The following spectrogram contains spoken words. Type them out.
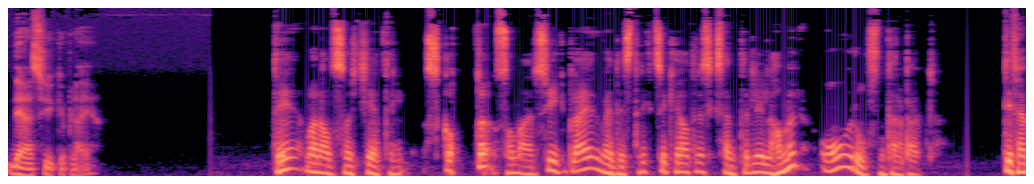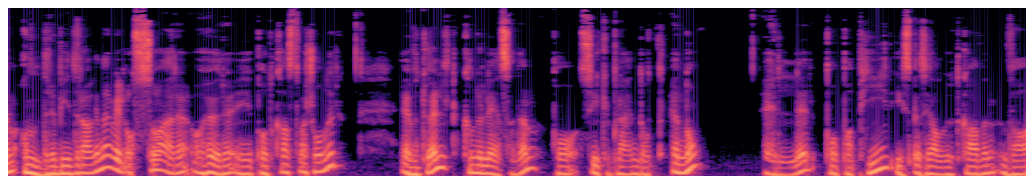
Det er sykepleie. Det var altså Kjetil Skotte, som er sykepleier ved Distriktspsykiatrisk senter Lillehammer og rosenterapeut. De fem andre bidragene vil også være å høre i podkastversjoner. Eventuelt kan du lese dem på sykepleien.no, eller på papir i spesialutgaven Hva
